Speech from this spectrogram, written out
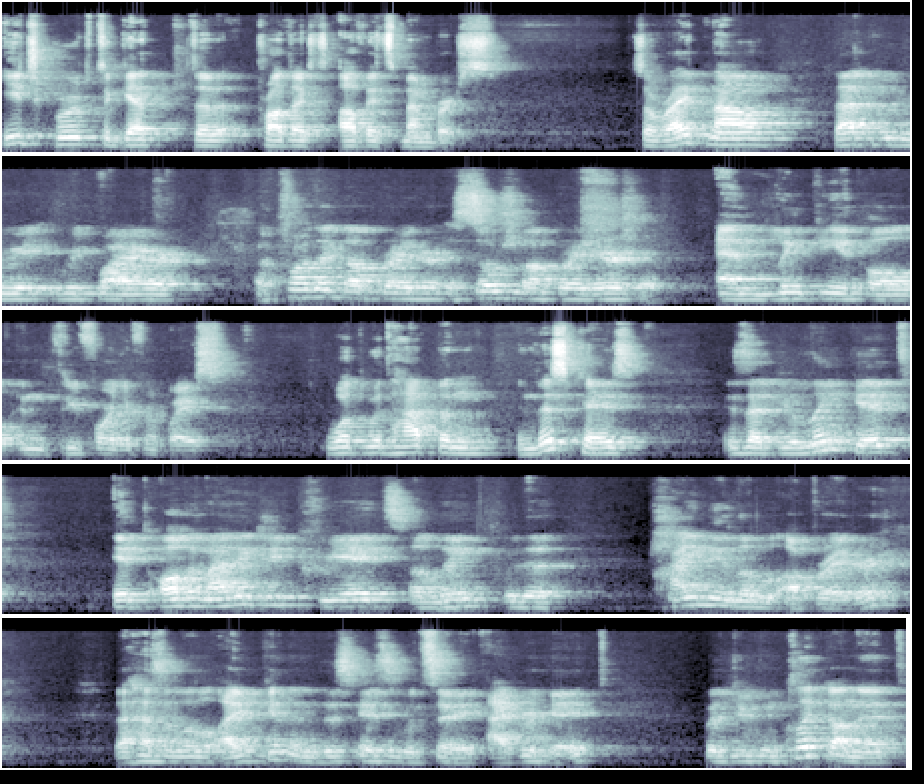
each group to get the products of its members. So right now, that would re require a product operator, a social operator, and linking it all in three, four different ways. What would happen in this case is that you link it, it automatically creates a link with a tiny little operator that has a little icon. In this case, it would say aggregate. But you can click on it,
